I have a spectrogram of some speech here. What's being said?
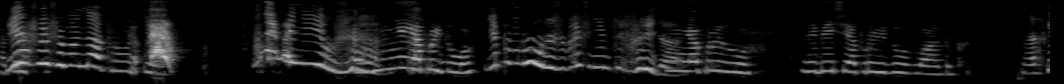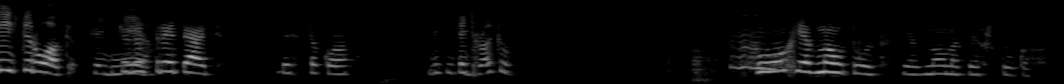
А Він швидше мене пролетів. Ну дай мені вже. Ні, я пройду. Я помру вже швидше, ніж ти прийде. Я пройду. Не бійся, я пройду, Владик. На скільки років? Чи ні? Через 3-5. Десь тако. 35 років? Фух, я знов тут. Я знов на цих штуках.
